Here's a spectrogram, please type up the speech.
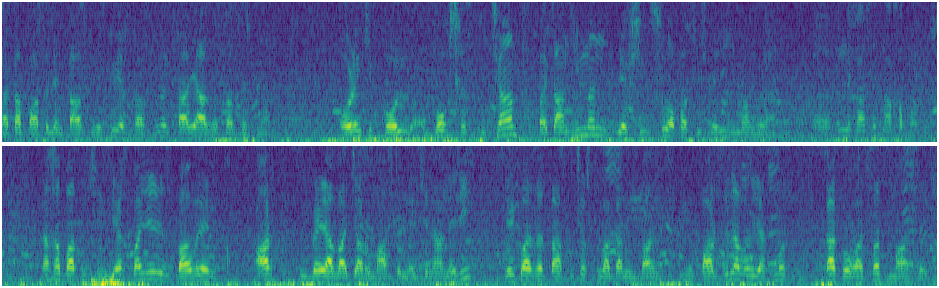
դատապարտել են 12 եւ 11 տարի ազատազրկման օրենքի ողջ խստությամբ, բայց անհիմն եւ շինցու ապացույցների հիման վրա։ Կնկարեք նախապատմություն։ Նախապատմություն եղբայրները զբաղվել են արկ ու վերավաճառում ավտոմեքենաների 2014 թվականին բարձվել է որ իրենց մոտ կա գողացված մասեր,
